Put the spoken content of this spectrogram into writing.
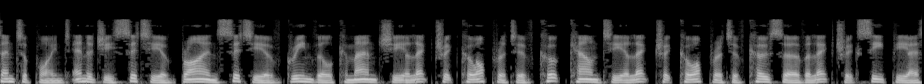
Centerpoint Energy City of Bryan City of Greenville Comanche Electric Cooperative Cooke County Electric Cooperative CoServ Electric CPS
